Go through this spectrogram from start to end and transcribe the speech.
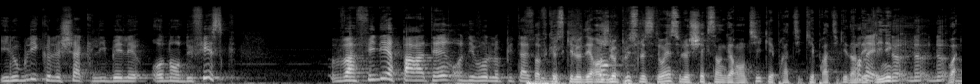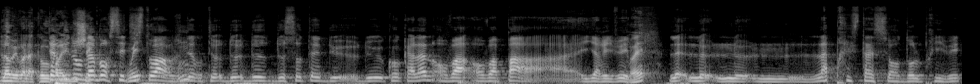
Il oublie que le chèque libellé au nom du fisc va finir par atterrir au niveau de l'hôpital. Sauf que ce qui le dérange le plus, le citoyen, c'est le chèque sans garantie qui est pratiqué, pratiqué dans des cliniques. non, mais voilà, terminons d'abord cette histoire. Je veux dire, de, de, de, sauter du, du coq à l'âne, on va, on va pas y arriver. Le, le, la prestation dans le privé,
